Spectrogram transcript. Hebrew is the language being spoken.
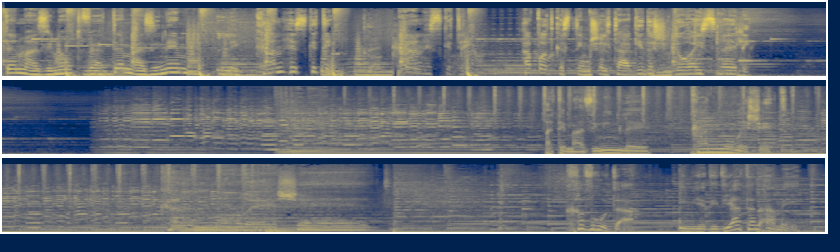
אתן מאזינות ואתם מאזינים לכאן הסכתים. כאן הסכתים, הפודקאסטים של תאגיד השידור הישראלי. אתם מאזינים לכאן מורשת. כאן מורשת. חברותה עם ידידיה תנעמי.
